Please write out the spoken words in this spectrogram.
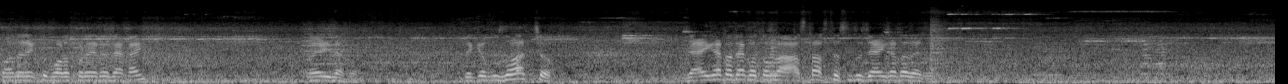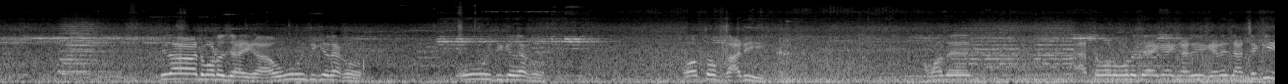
তোমাদের একটু বড় করে এনে দেখাই। এই দেখো, দেখে বুঝতে পারছ? জায়গাটা দেখো তোমরা, আস্তে আস্তে শুধু জায়গাটা দেখো। বিরাট বড় জায়গা ওই দিকে দেখো। ওই দিকে দেখো, কত গাড়ি। আমাদের এত বড় বড় জায়গায় গাড়ির গ্যারেজ আছে কি?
